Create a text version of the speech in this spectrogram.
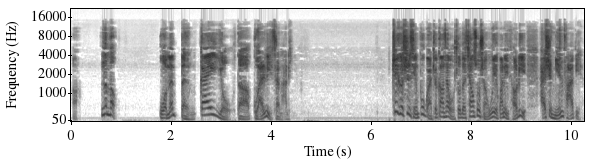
啊，那么我们本该有的管理在哪里？这个事情，不管是刚才我说的江苏省物业管理条例，还是民法典，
